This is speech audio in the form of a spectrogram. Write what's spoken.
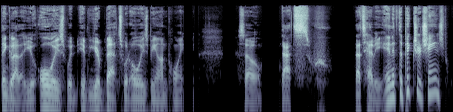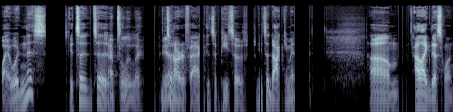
Think about that. You always would, if your bets would always be on point. So that's whew, that's heavy. And if the picture changed, why wouldn't this? It's a it's a absolutely, it's yeah. an artifact. It's a piece of it's a document. Um, I like this one.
